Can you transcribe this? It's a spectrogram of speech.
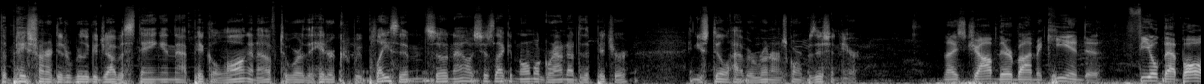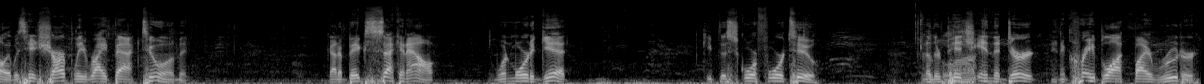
the base runner did a really good job of staying in that pickle long enough to where the hitter could replace him. And so now it's just like a normal ground out to the pitcher, and you still have a runner in scoring position here. Nice job there by McKeon to field that ball. It was hit sharply right back to him and got a big second out. One more to get. Keep this score 4 2. Another pitch in the dirt and a great block by Reuter.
